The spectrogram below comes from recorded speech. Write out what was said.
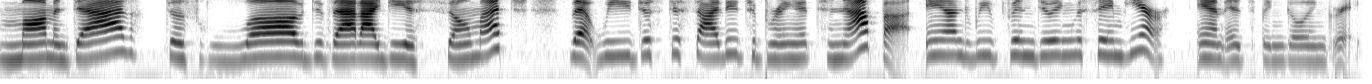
mom and dad just loved that idea so much that we just decided to bring it to Napa. And we've been doing the same here. And it's been going great.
